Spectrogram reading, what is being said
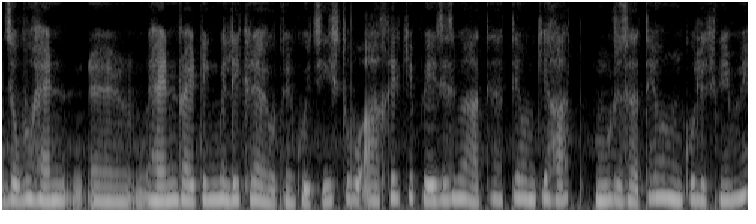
जब वो हैंड हैंड राइटिंग में लिख रहे होते हैं कोई चीज़ तो वो आखिर के पेजेस में आते आते उनके हाथ मुड़ जाते हैं और उनको लिखने में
